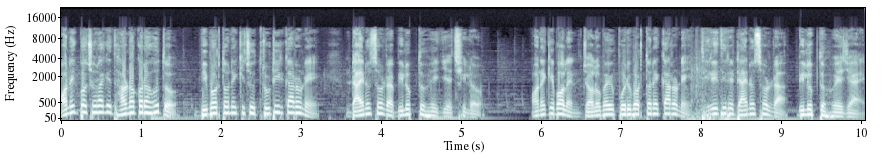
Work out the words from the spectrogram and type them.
অনেক বছর আগে ধারণা করা হতো, বিবর্তনে কিছু ত্রুটির কারণে ডাইনোসররা বিলুপ্ত হয়ে গিয়েছিল। অনেকে বলেন জলবায়ু পরিবর্তনের কারণে ধীরে ধীরে ডাইনোসররা বিলুপ্ত হয়ে যায়।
